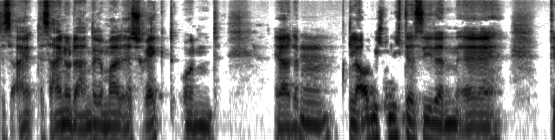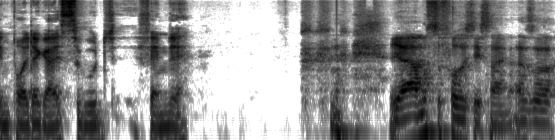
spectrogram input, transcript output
das ein, das ein oder andere Mal erschreckt und ja, da mhm. glaube ich nicht, dass sie dann äh, den Poltergeist so gut fände. Ja, musst du vorsichtig sein. Also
